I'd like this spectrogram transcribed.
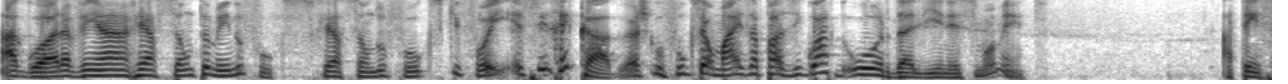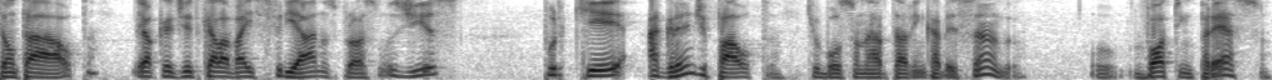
Agora vem a reação também do Fux. Reação do Fux, que foi esse recado. Eu acho que o Fux é o mais apaziguador dali nesse momento. A tensão está alta. Eu acredito que ela vai esfriar nos próximos dias porque a grande pauta que o Bolsonaro estava encabeçando, o voto impresso,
